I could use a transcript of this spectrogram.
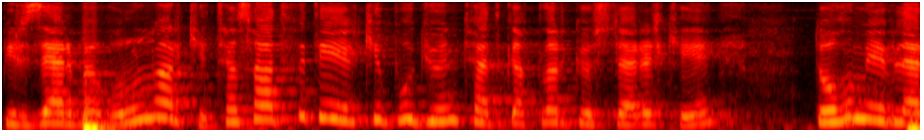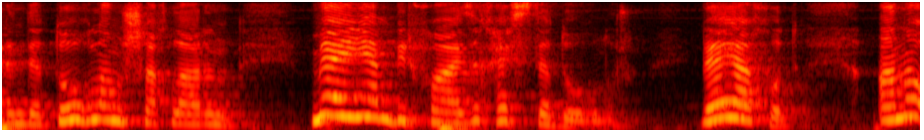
bir zərbə vururlar ki, təsadüfi deyil ki, bu gün tədqiqatlar göstərir ki, doğum evlərində doğulan uşaqların müəyyən bir faizi xəstə doğulur. Və yaxud ana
